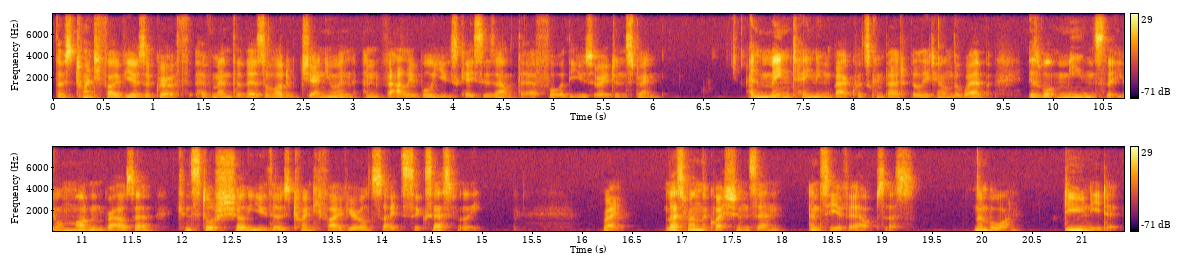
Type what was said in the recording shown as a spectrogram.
those 25 years of growth have meant that there's a lot of genuine and valuable use cases out there for the user agent string. And maintaining backwards compatibility on the web is what means that your modern browser can still show you those 25 year old sites successfully. Right, let's run the questions then and see if it helps us. Number one, do you need it?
